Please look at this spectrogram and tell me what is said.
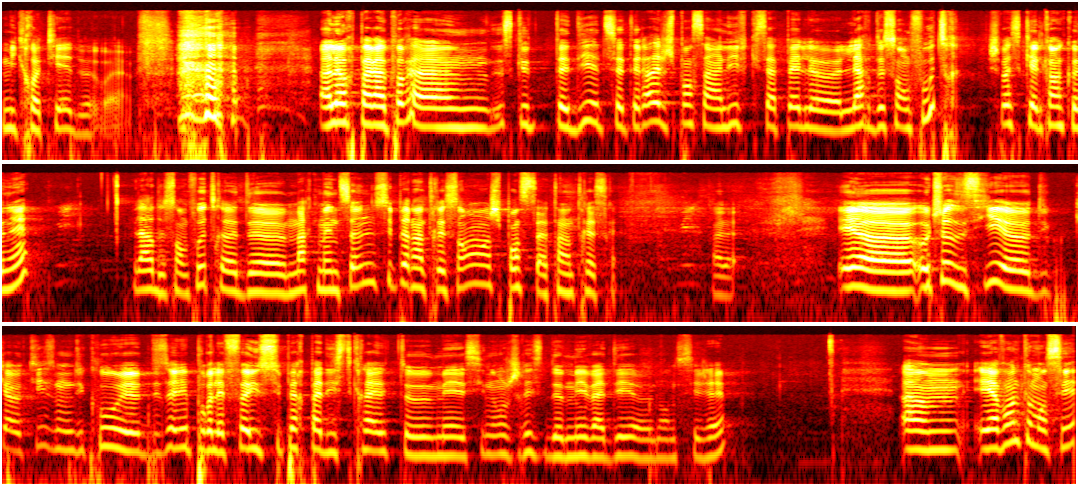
Micro tiède, voilà. Alors, par rapport à ce que tu as dit, etc., je pense à un livre qui s'appelle L'art de s'en foutre. Je sais pas si quelqu'un connaît. L'art de s'en foutre de Mark Manson. Super intéressant. Je pense que ça t'intéresserait. Voilà. Et euh, autre chose aussi, euh, du chaotisme. Du coup, euh, pour les feuilles super pas discrètes, euh, mais sinon je risque de m'évader dans le sujet. Et avant de commencer,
